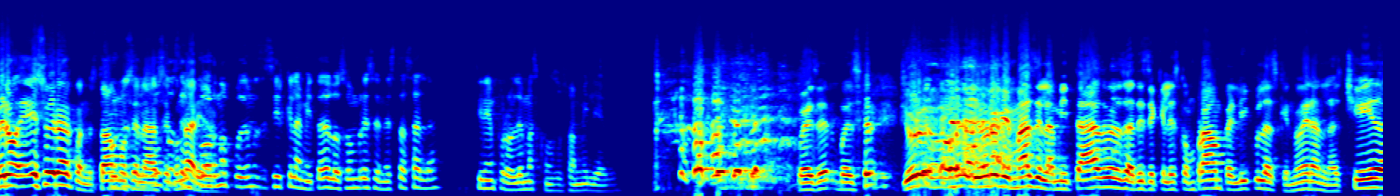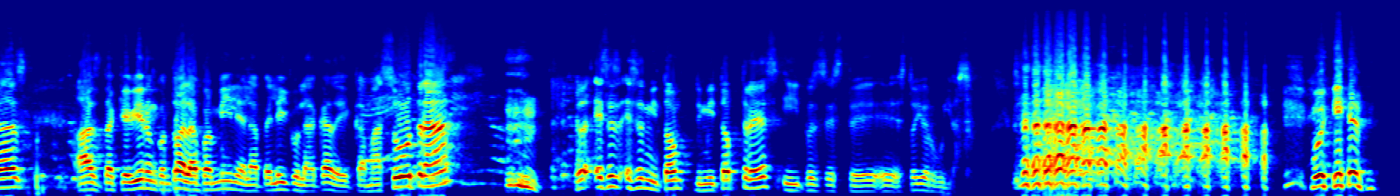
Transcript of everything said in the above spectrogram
Pero eso era cuando por estábamos en la secundaria. porno podemos decir que la mitad de los hombres en esta sala tienen problemas con su familia, güey. Puede ser, puede ser. Yo, yo creo que más de la mitad, güey. O sea, desde que les compraban películas que no eran las chidas, hasta que vieron con toda la familia la película acá de Kama Sutra. Ese es, ese es mi top, mi top 3 y pues este, estoy orgulloso. Muy bien,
